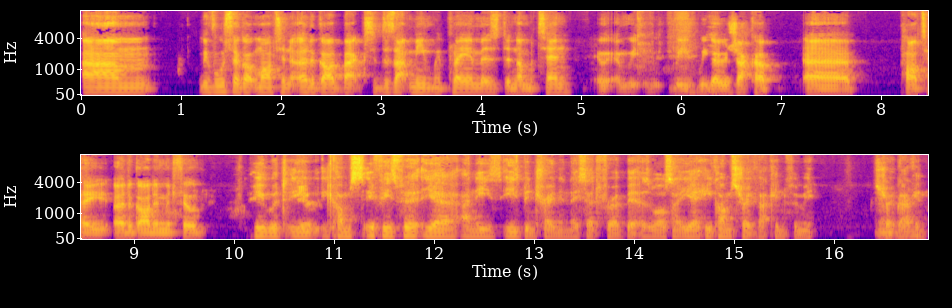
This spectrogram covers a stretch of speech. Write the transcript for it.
Um, we've also got Martin Odegaard back. So does that mean we play him as the number ten? And we we, we go with Xhaka, uh, Partey, Odegaard in midfield. he would. He, he comes if he's fit. Yeah, and he's he's been training. They said for a bit as well. So yeah, he comes straight back in for me. Straight back in.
